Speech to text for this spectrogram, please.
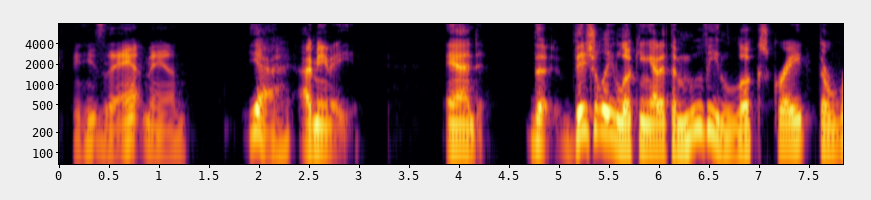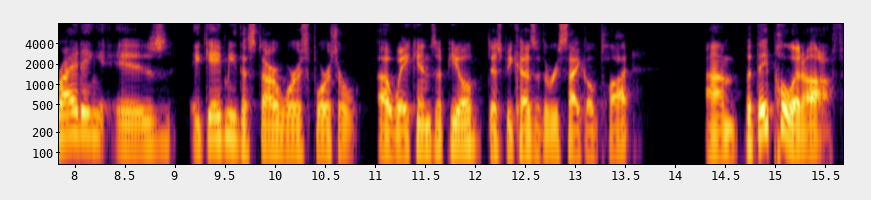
I mean, he's the Ant Man. yeah, I mean, and the visually looking at it, the movie looks great. The writing is it gave me the Star Wars Force Awakens appeal just because of the recycled plot. Um, but they pull it off.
